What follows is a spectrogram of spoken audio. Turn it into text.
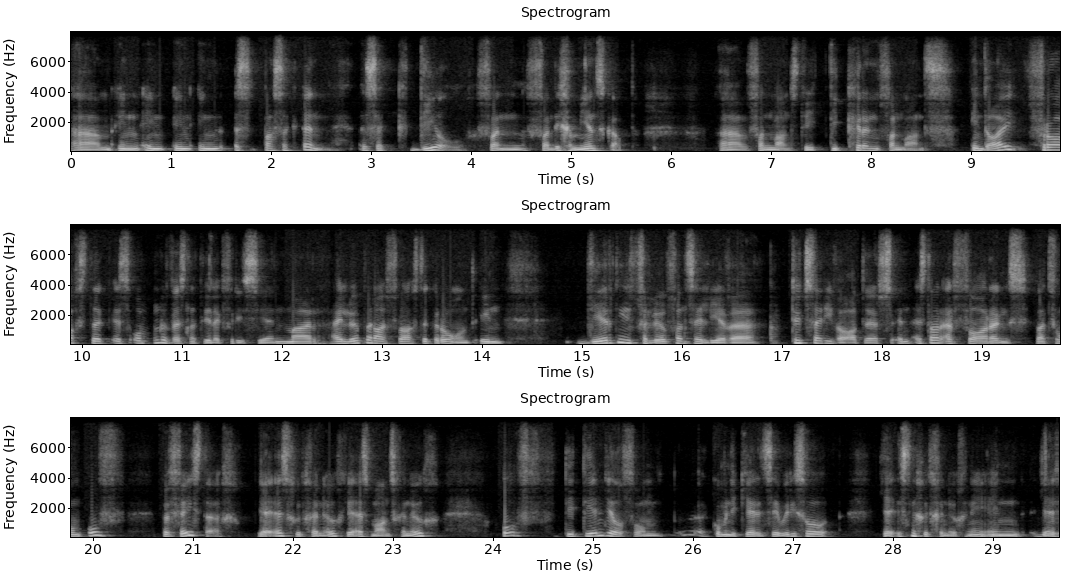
Ehm um, en en en en is pas ek in? Is ek deel van van die gemeenskap ehm uh, van mans, die die kring van mans? En daai vraagstuk is onbewus natuurlik vir die seun, maar hy loop met daai vraagstuk rond en deur die verloop van sy lewe toets hy die waters en is daar ervarings wat vir hom of bevestig jy is goed genoeg, jy is mans genoeg of die teendeel vir hom kommunikeer en sê hoorie so jy is nie goed genoeg nie en jy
